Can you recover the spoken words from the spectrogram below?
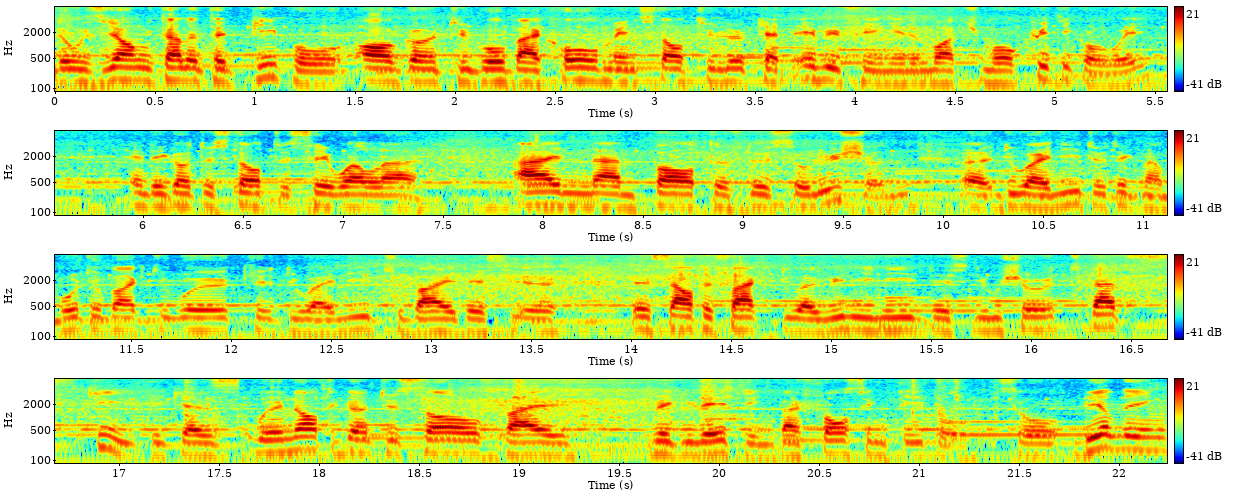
Those young talented people are going to go back home and start to look at everything in a much more critical way and they're going to start to say, well, uh, I am part of the solution. Uh, do I need to take my motorbike to work? Do I need to buy this, uh, this artifact? Do I really need this new shirt? That's key because we're not going to solve by regulating, by forcing people. So building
